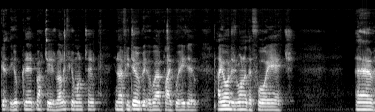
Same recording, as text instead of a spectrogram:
get the upgrade battery as well if you want to. You know if you do a bit of work like we do. I ordered one of the 4H um,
